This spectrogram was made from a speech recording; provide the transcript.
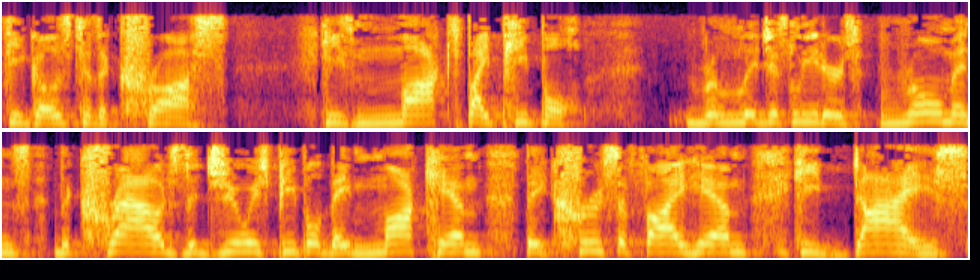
He goes to the cross. He's mocked by people, religious leaders, Romans, the crowds, the Jewish people. They mock him. They crucify him. He dies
